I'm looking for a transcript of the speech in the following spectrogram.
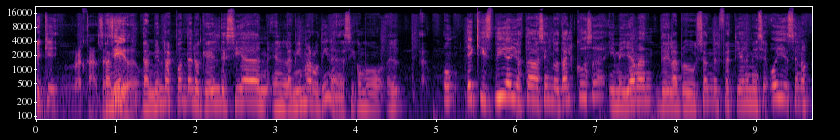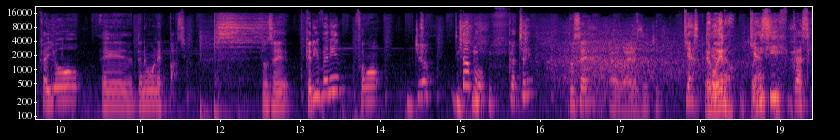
Es que no es tan También, sencillo. también responde a lo que él decía en, en la misma rutina, así como el- un X día yo estaba haciendo tal cosa y me llaman de la producción del festival y me dicen, oye, se nos cayó, eh, tenemos un espacio. Entonces, ¿queréis venir? Fue como, Yo. chapo, ¿cachai? Entonces, Ah. ¿qué, bueno, haces- ¿qué buenísimo. hacís, casi-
